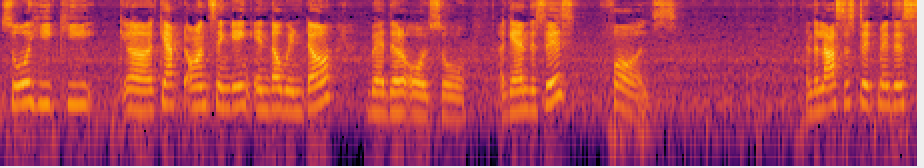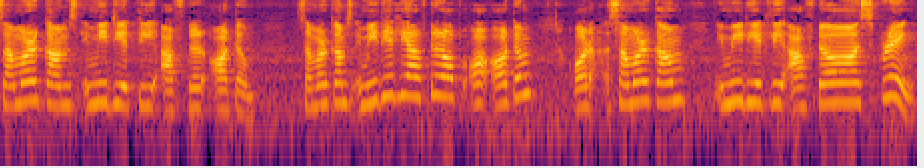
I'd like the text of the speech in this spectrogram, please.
So he, uh, kept on singing in the winter weather also. Again, this is false. And the last statement is summer comes immediately after autumn. Summer comes immediately after autumn or summer come immediately after spring.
